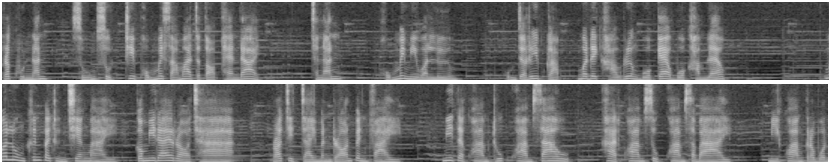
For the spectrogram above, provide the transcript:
พระคุณนั้นสูงสุดที่ผมไม่สามารถจะตอบแทนได้ ฉะนั้นผมไม่มีวันลืม ผมจะรีบกลับเมื่อได้ข่าวเรื่องบัวแก้วบัวคำแล้ว เมื่อลุงขึ้นไปถึงเชียงใหม่ก็มิได้รอช้า เพราะจิตใจมันร้อนเป็นไฟ มีแต่ความทุกข์ความเศร้า ขาดความสุขความสบาย มีความกระวน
